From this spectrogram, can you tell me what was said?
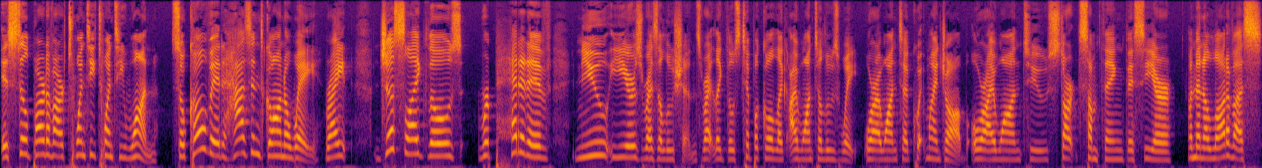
is still part of our 2021. So COVID hasn't gone away, right? Just like those repetitive New Year's resolutions, right? Like those typical, like, I want to lose weight, or I want to quit my job, or I want to start something this year. And then a lot of us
